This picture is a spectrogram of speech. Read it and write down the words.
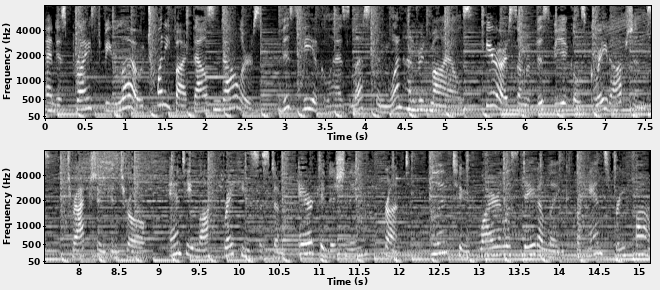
and is priced below $25,000. This vehicle has less than 100 miles. Here are some of this vehicle's great options. Traction control, anti-lock braking system, air conditioning, front, Bluetooth wireless data link for hands-free phone,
